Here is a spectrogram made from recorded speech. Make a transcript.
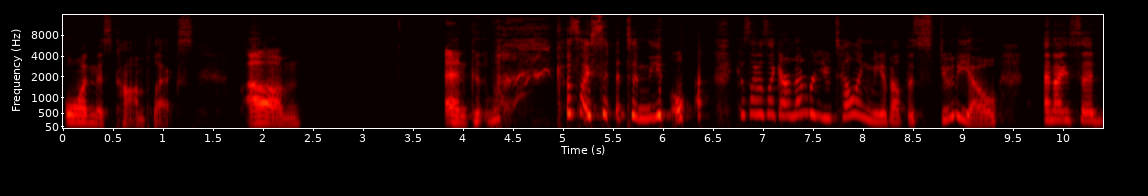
on this complex. Um and because I said to Neil, because I was like, I remember you telling me about the studio, and I said,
